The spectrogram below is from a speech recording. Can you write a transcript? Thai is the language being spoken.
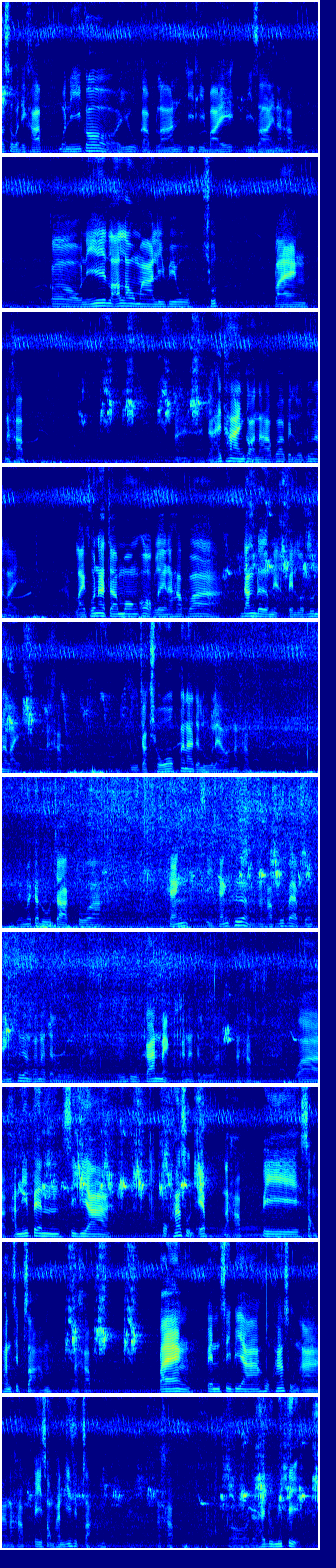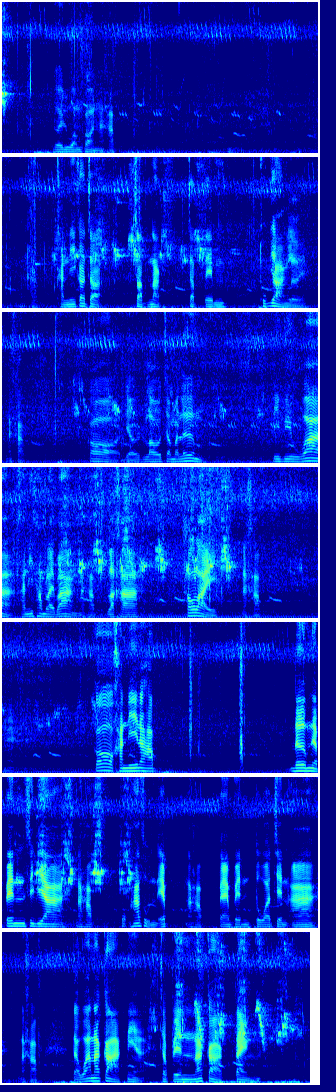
ครับสวัสดีครับ วันนี้ก็อยู่กับร้าน GT Bike Design นะครับ ก็วันนี้ร้านเรามารีวิวชุดแปลงนะครับเดี๋ยวให้ทายก่อนนะครับว่าเป็นรถรุ่นอะไร หลายคนอาจจะมองออกเลยนะครับว่าดั้งเดิมเนี่ยเป็นรถรุ่นอะไรนะครับ ดูจากโชคก็น่าจะรู้แล้วนะครับหรือไม่ก็ดูจากตัวแข้งสีแข้งเครื่องนะครับ รูปแบบทรงแข้งเครื่องก็น่าจะรู้ รือดูก้านแม็กก็น่าจะรู้แล้วนะครับ ว่าคันนี้เป็น CBR 650F นะครับ ปี 2013 นะครับ แปลงเป็น CBR 650R นะครับ ปี 2023 นะครับก็เดี๋ยวให้ดูมิติโดยรวมก่อนนะครับนะครับ คันนี้ก็จะจัดหนักจัดเต็มทุกอย่างเลยนะครับ ก็เดี๋ยวเราจะมาเริ่ม รีวิวว่าคันนี้ทำอะไรบ้างนะครับ ราคาเท่าไหร่นะครับก็คันนี้นะครับ เดิมเนี่ยเป็น CBR นะครับ 650F นะครับ แปลงเป็นตัว Gen R นะครับ แต่ว่าหน้ากากเนี่ยจะเป็นหน้ากากแต่ง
